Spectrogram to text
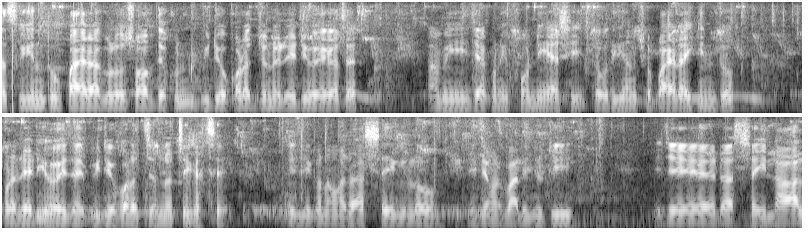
আজকে কিন্তু পায়রাগুলো সব দেখুন ভিডিও করার জন্য রেডি হয়ে গেছে। আমি যখনই ফোন নিয়ে আসি, তো অধিকাংশ পায়রাই কিন্তু ওরা রেডি হয়ে যায় ভিডিও করার জন্য, ঠিক আছে? এই যে কোনো আমার রাজশাহীগুলো, এই যে আমার বালিজুটি, এই যে রাজশাহী লাল,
